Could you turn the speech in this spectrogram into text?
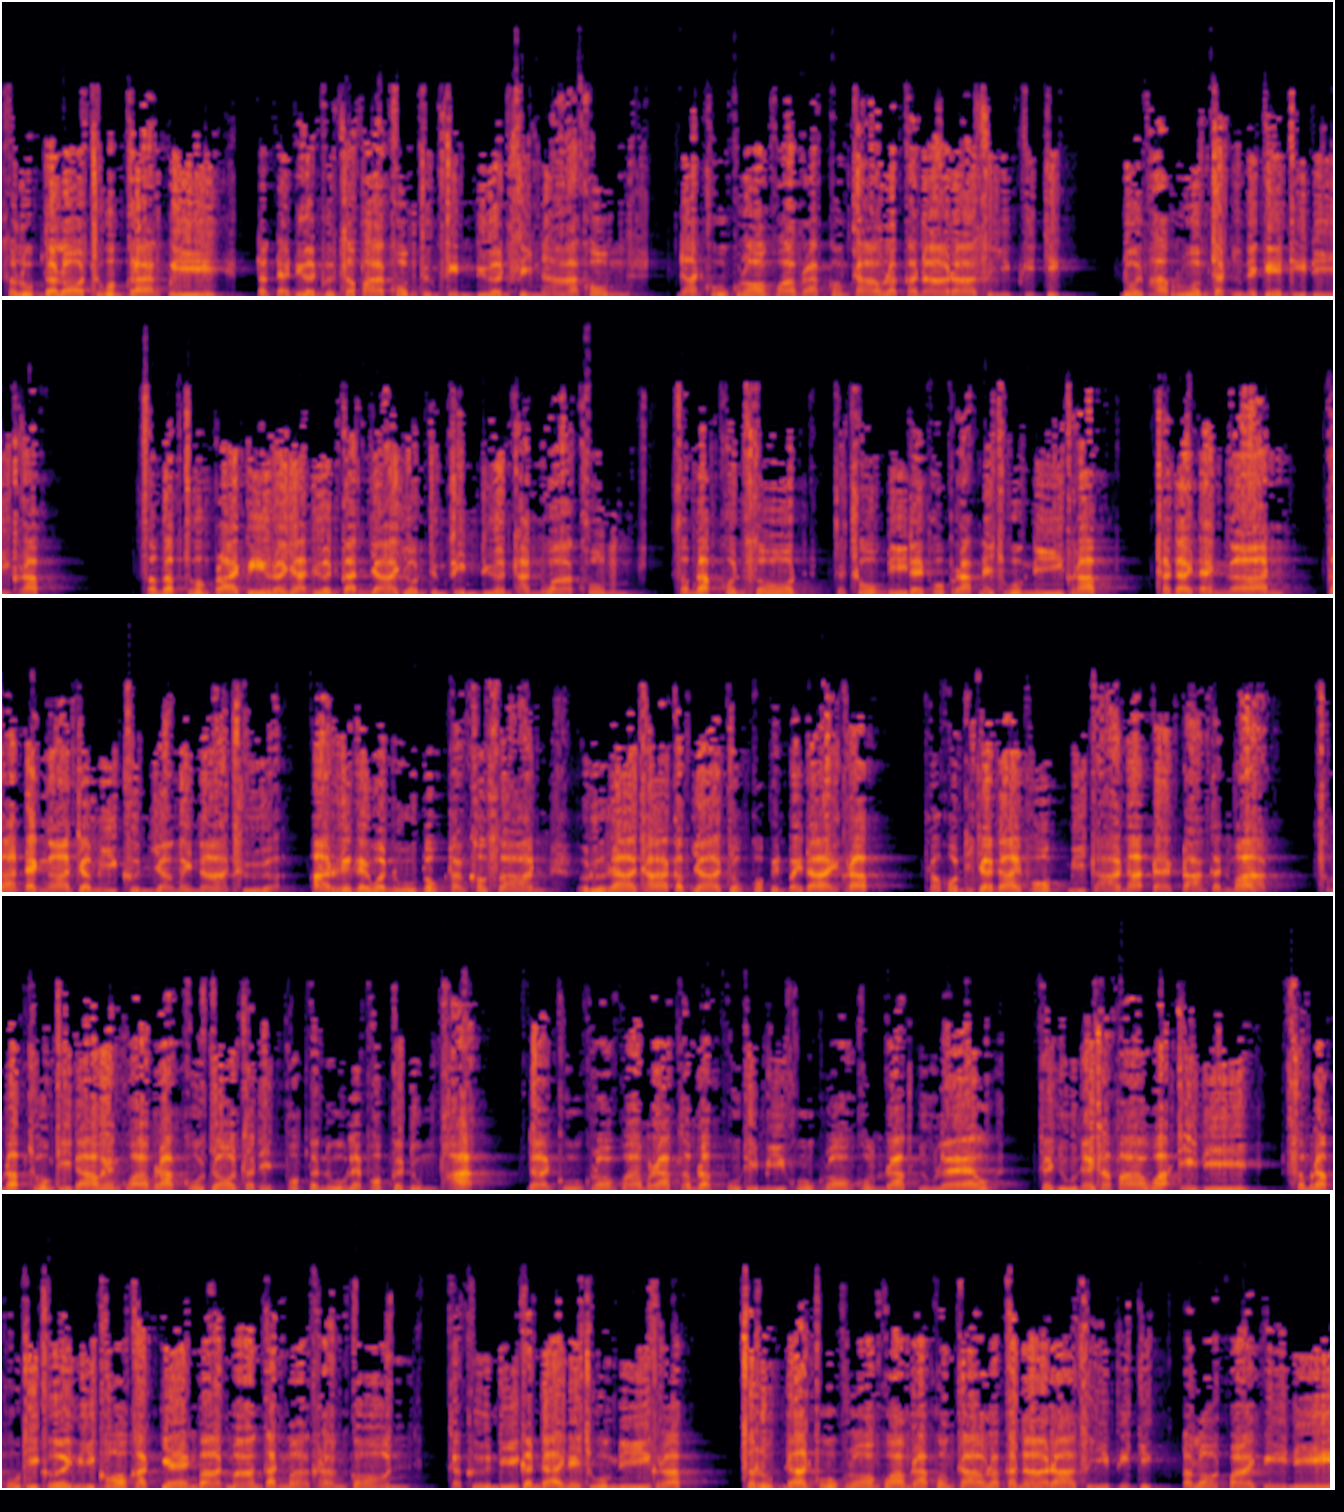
สรุปตลอดช่วงกลางปี ตั้งแต่เดือนพฤษภาคมถึงสิ้นเดือนสิงหาคม ด้านคู่ครองความรักของชาวลัคนาราศีพิจิก โดยภาพรวมจัดอยู่ในเกณฑ์ที่ดีครับ สำหรับช่วงปลายปีระยะเดือนกันยายนถึงสิ้นเดือนธันวาคมสำหรับคนโสดจะโชคดีได้พบรักในช่วงนี้ครับ ถ้าได้แต่งงาน การแต่งงานจะมีขึ้นอย่างไม่น่าเชื่อ อาจเรียกได้ว่าหนูตกถังข้าวสาร หรือราชากับยาจกก็เป็นไปได้ครับ เพราะคนที่จะได้พบมีฐานะแตกต่างกันมาก สำหรับช่วงที่ดาวแห่งความรักโคจรสนิทพบตนุและพบกระดุมพระด้านคู่ครองความรักสำหรับผู้ที่มีคู่ครองคนรักอยู่แล้ว จะอยู่ในสภาวะที่ดีสำหรับผู้ที่เคยมีข้อขัดแย้งบาดหมางกันมาครั้งก่อน จะคืนดีกันได้ในช่วงนี้ครับ สรุปด้านคู่ครองความรักของชาวลัคนาราศีพิจิก ตลอดปลายปีนี้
